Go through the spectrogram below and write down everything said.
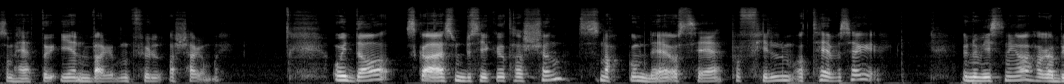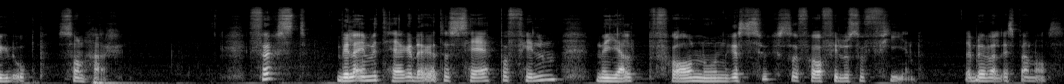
som heter I en verden full av skjermer. Og i dag skal jeg, som du sikkert har skjønt, snakke om det å se på film og TV-serier. Undervisninga har jeg bygd opp sånn her. Først vil jeg invitere dere til å se på film med hjelp fra noen ressurser fra filosofien. Det blir veldig spennende.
